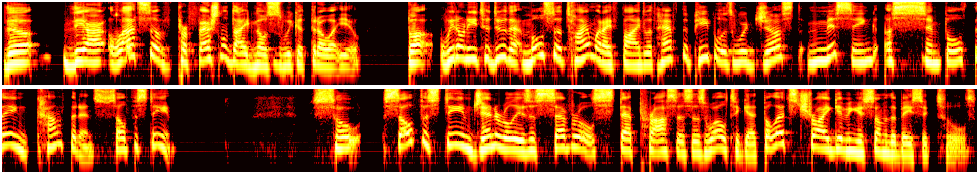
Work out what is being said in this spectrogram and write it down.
The there are lots of professional diagnoses we could throw at you, but we don't need to do that. Most of the time, what I find with half the people is we're just missing a simple thing: confidence, self-esteem. So self-esteem generally is a several step process as well to get, but let's try giving you some of the basic tools.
